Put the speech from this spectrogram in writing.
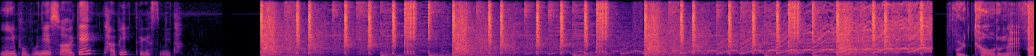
이 부분이 수학의 답이 되겠습니다. 불타오르네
